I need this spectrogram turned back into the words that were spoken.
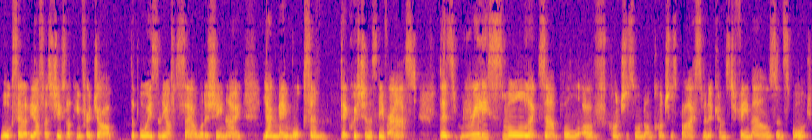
walks out of the office, she's looking for a job. The boys in the office say, Oh, what does she know? Young man walks in, that question is never asked. That's really small example of conscious or non conscious bias when it comes to females in sport.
